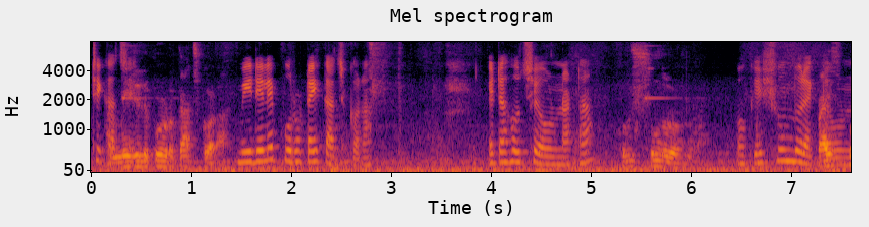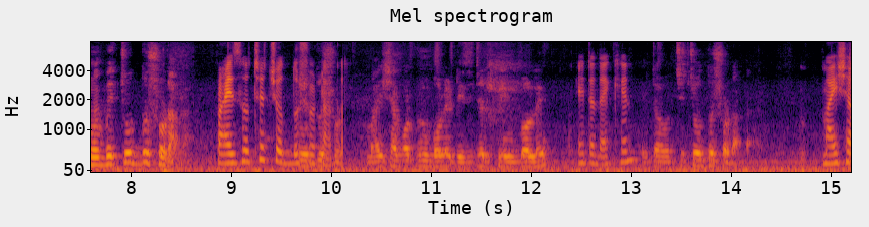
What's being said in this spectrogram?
ঠিক আছে। মিডলে পুরোটা কাজ করা। মিডলে পুরোটাই কাজ করা। এটা হচ্ছে ওড়নাটা। খুব সুন্দর ওড়না। ওকে সুন্দর একটা প্রাইস পড়বে চোদ্দশো টাকা। প্রাইস হচ্ছে চোদ্দোশো টাকা। মাইশা কটন বলে ডিজিটাল প্রিন্ট বলে। এটা দেখেন। এটা হচ্ছে চোদ্দশো টাকা। মাইশা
